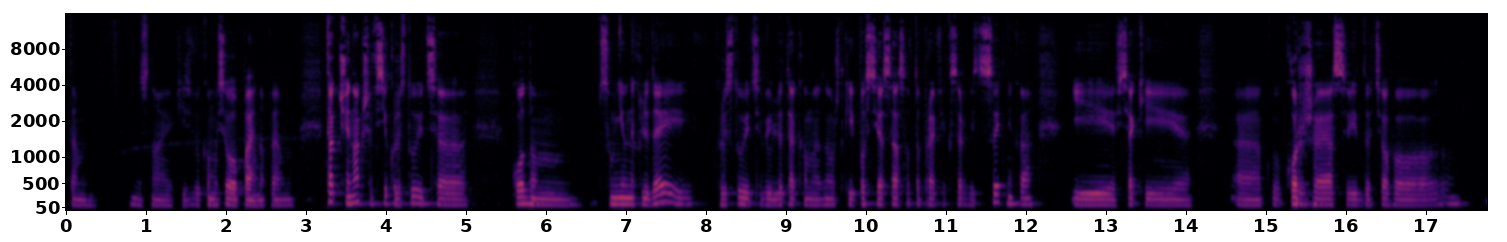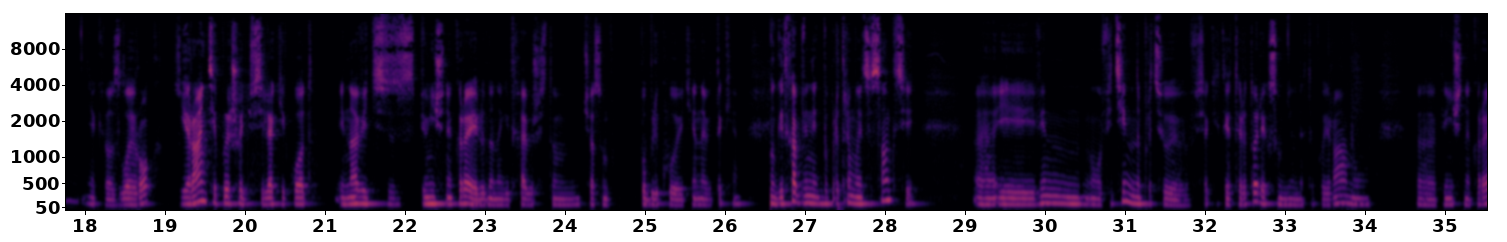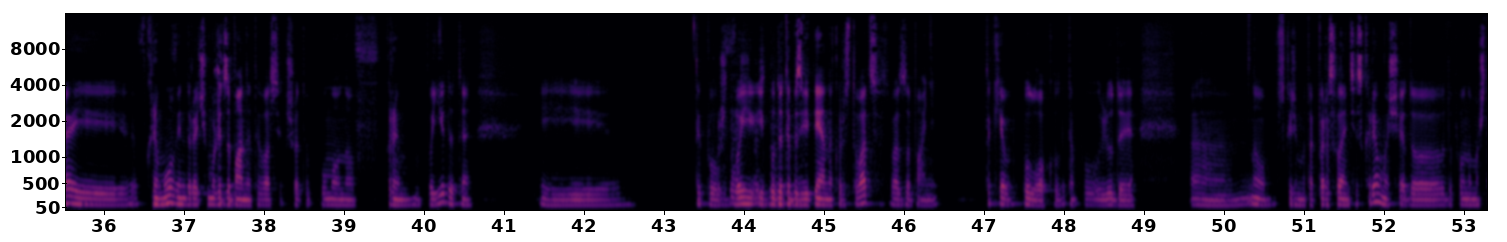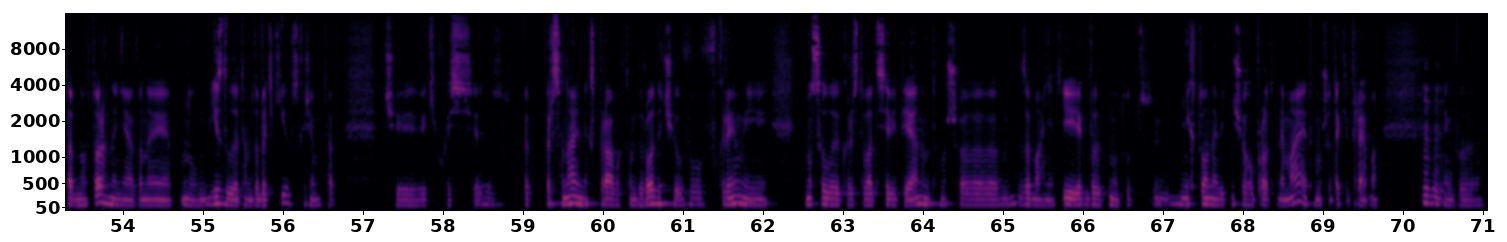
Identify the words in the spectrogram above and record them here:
там. Не знаю, якийсь в якомусь ООП, напевно. Так чи інакше, всі користуються кодом сумнівних людей, користуються бібліотеками, знову ж таки, PostCSS, автопрефікс, сервіс ситника і всякі Core.js від цього як його, злой рок. Іранці пишуть всілякий код, і навіть з Північної Кореї люди на GitHub щось там часом публікують. Є навіть таке. Ну, GitHub він якби притримується санкцій, е, і він ну, офіційно не працює в всяких тих територіях сумнівних, типу Ірану. Е, Північної Кореї, в Криму він, до речі, може забанити вас, якщо типу, умовно в Крим поїдете, і, типу, ви і будете без VPN користуватися, то вас забанять таке було, коли там люди, е, ну, скажімо так, переселенці з Криму ще до до повномасштабного вторгнення, вони ну, їздили там до батьків, скажімо так, чи в якихось е, персональних справах там до родичів в, в Крим і мусили користуватися VPN, тому що забанять. І якби ну, тут ніхто навіть нічого проти не має, тому що так і треба. Угу. Якби,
